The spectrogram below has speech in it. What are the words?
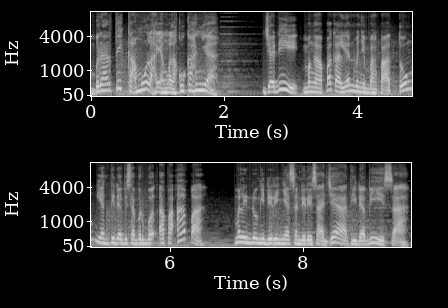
Berarti kamulah yang melakukannya. Jadi, mengapa kalian menyembah patung yang tidak bisa berbuat apa-apa? Melindungi dirinya sendiri saja tidak bisa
